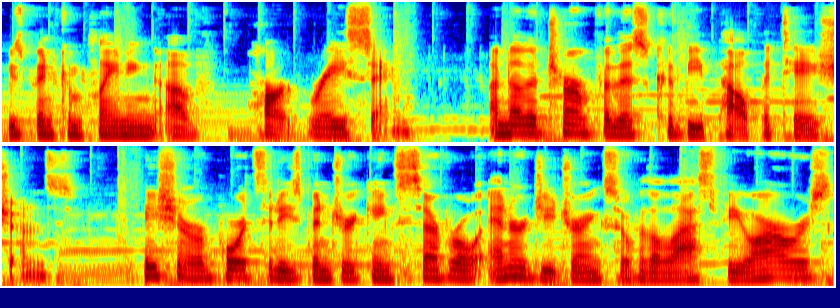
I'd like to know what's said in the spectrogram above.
who's been complaining of heart racing. Another term for this could be palpitations. Patient reports that he's been drinking several energy drinks over the last few hours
